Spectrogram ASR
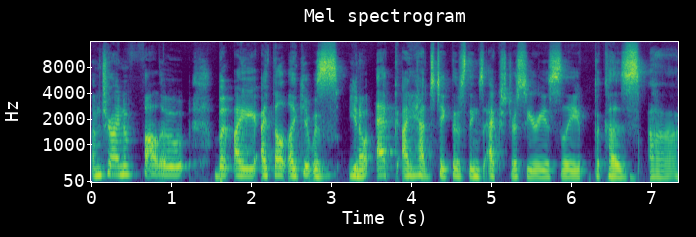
I'm trying to follow, but I, I felt like it was, you know, ec- I had to take those things extra seriously because uh,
